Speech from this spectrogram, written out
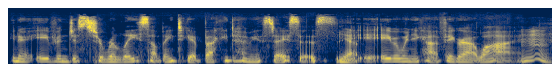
you know, even just to release something to get back into homeostasis. Yeah. Even when you can't figure out why. Mm.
